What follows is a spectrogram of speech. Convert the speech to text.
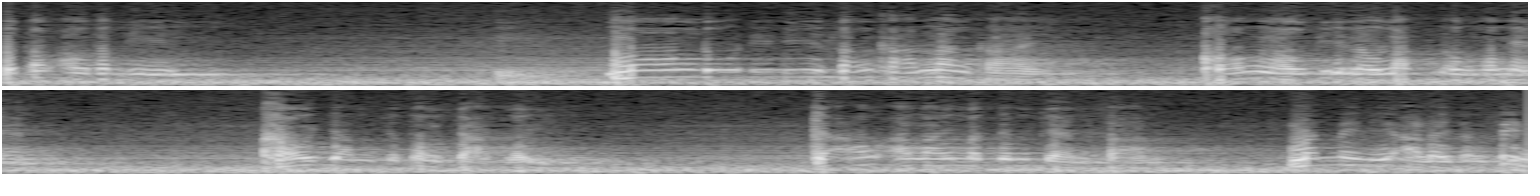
จะต้องเอาทันที มองดูดีๆ สังขารร่างกาย ของเราที่เรารักเราหวงแหนเขายำจะต้องจากเราอีกจะเอาอะไรมาเป็นแก่นสาร มันไม่มีอะไรทั้งสิ้น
